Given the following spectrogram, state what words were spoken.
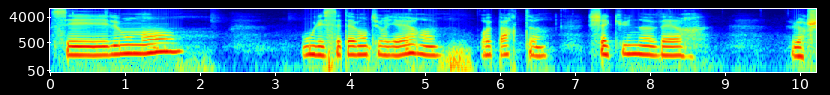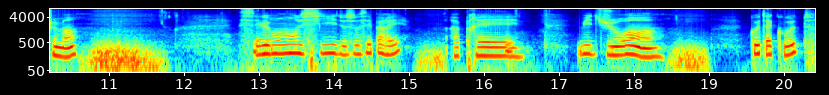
c'est le moment où les sept aventurières repartent chacune vers leur chemin. C'est le moment aussi de se séparer après huit jours côte à côte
